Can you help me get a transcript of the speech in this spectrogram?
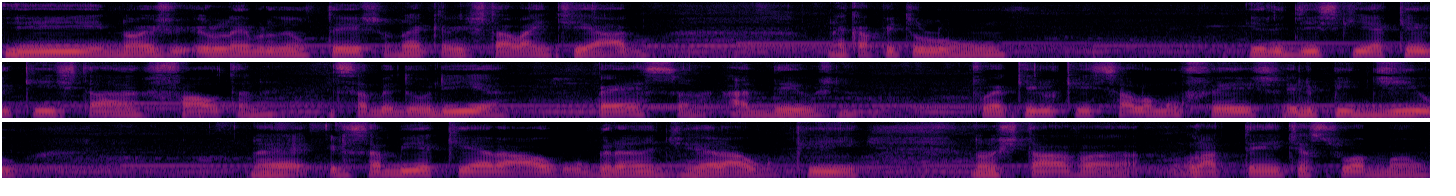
E nós, eu lembro de um texto, né, que está lá em Tiago, né, capítulo 1, ele diz que aquele que está falta né, de sabedoria, peça a Deus. Né? Foi aquilo que Salomão fez, ele pediu, né? ele sabia que era algo grande, era algo que não estava latente à sua mão.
